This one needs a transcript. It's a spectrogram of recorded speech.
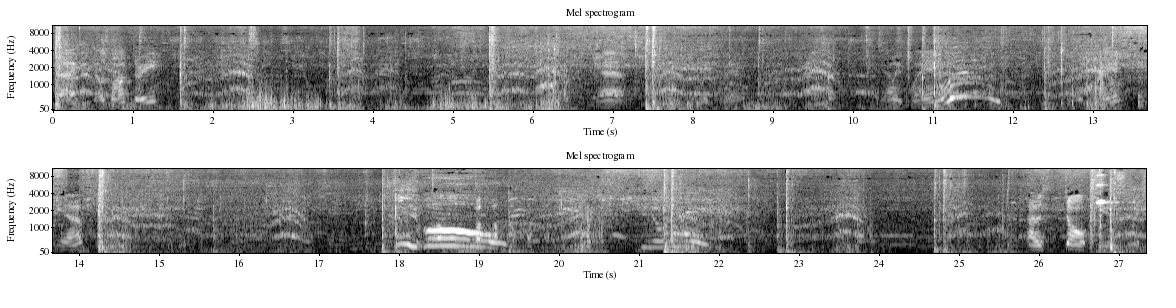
We're back. That was long three. Yeah. Now we playing. Now we playing. Woo! Now we playing. Yep. Oh! No! I was don't you switch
